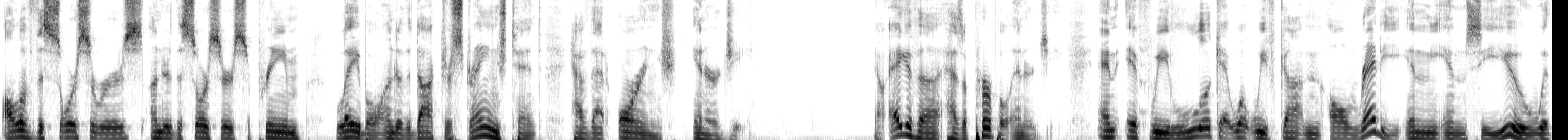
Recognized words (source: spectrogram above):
All of the sorcerers under the Sorcerer Supreme label under the Doctor Strange tent have that orange energy. Now, Agatha has a purple energy. And if we look at what we've gotten already in the MCU with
